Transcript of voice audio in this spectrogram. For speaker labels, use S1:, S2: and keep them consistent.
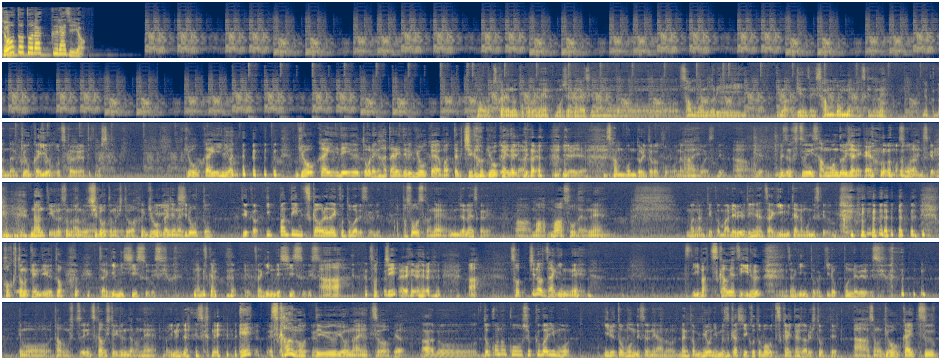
S1: ショートトラックラジオ。
S2: まあ、お疲れのところね申し訳ないですけど、あのー、3本撮り今現在3本目なんですけどね。
S3: なんかだんだん業界用語を使うようになってきました。ね
S2: 業界には 業界でいうと俺が働いてる業界は全く違う業界だから。
S3: いやいや3本撮りとかこうなんかこうですね、
S2: ああ。いや別に普通に3本撮りじゃねえかよ。
S3: まあそうなんですけど。ね
S2: なんていうのそのその素人の人は。業界じゃない。
S3: 素人っていうか一般的に使われない言葉ですよね。
S2: やっぱそうですかね、
S3: じゃないですかね。
S2: ああまあまあそうだよね、
S3: まあなんていうかまあレベル的にはザギンみたいなもんですけどね。
S2: 北斗の剣で言うと？
S3: ザギンにシースーですよ
S2: 何ですか？
S3: えザギンでシースーです。よ
S2: ああそっち？あそっちのザギンね。今使うやついる？
S3: ザギンとかギロッポンレベルですよ。
S2: でも多分普通に使う人いるんだろうね。
S3: まあいるんじゃないですかね。
S2: え使うの？っていうようなやつを。
S3: いやあのどこのこう職場にもいると思うんですよね。あのなんか妙に難しい言葉を使いたがる人って。
S2: ああその業界通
